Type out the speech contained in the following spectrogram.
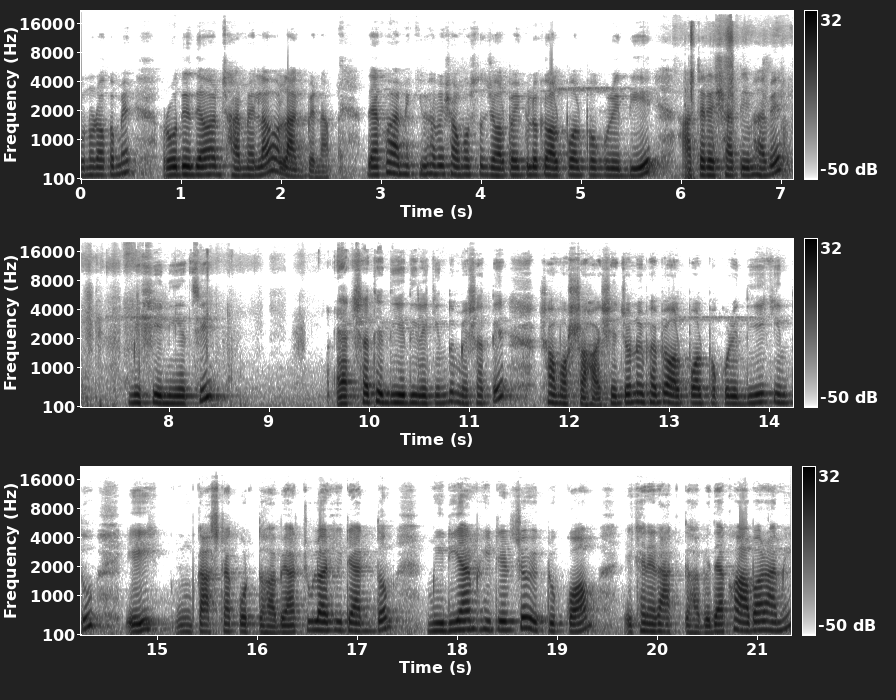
কোনো রকমের রোদে দেওয়ার ঝামেলাও লাগবে না। দেখো আমি কীভাবে সমস্ত জলপাইগুলোকে অল্প অল্প করে দিয়ে আচারের সাথে এভাবে মিশিয়ে নিয়েছি। একসাথে দিয়ে দিলে কিন্তু মেশাতে সমস্যা হয়। সেজন্য এভাবে অল্প অল্প করে দিয়ে কিন্তু এই কাজটা করতে হবে। আর চুলার হিট একদম মিডিয়াম হিটের চেয়েও একটু কম এখানে রাখতে হবে। দেখো আবার আমি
